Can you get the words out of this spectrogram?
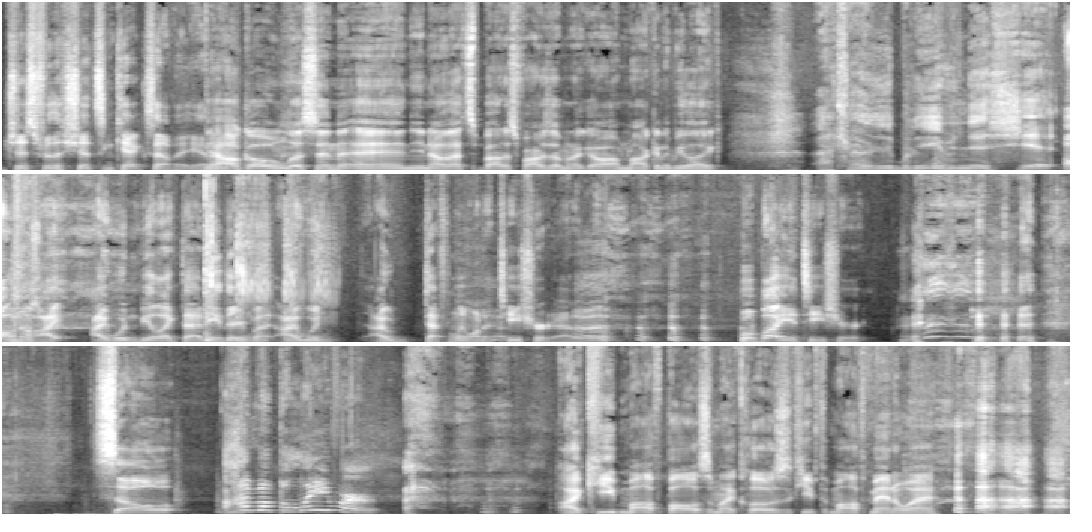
just for the shits and kicks of it. You know? Yeah, I'll go and listen, and you know that's about as far as I'm going to go. I'm not going to be like, I totally believe in this shit. Oh no, I I wouldn't be like that either. But I would I would definitely want a T-shirt out of it. We'll buy you a T-shirt. so I'm a believer. I keep mothballs in my clothes to keep the Mothman away. I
